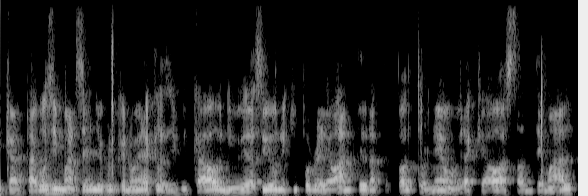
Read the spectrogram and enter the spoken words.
Cartago sin Marcel yo creo que no hubiera clasificado ni hubiera sido un equipo relevante durante todo el torneo, hubiera quedado bastante mal.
